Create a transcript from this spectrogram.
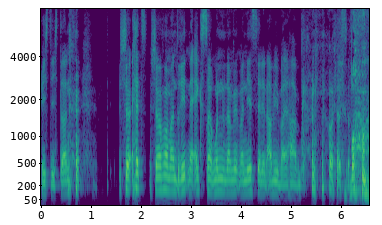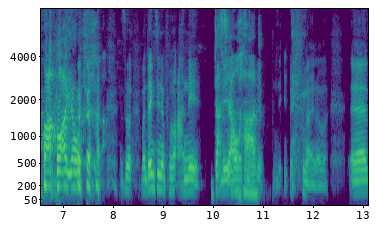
Richtig. Dann dir vor, man dreht eine extra Runde, damit man nächstes Jahr den Abiball haben kann. Oder so. Boah, yo, so. Man denkt sich in der Prüfung, ach nee. das nee, wäre auch ist hart. mir- Nee, nein, aber. Äh,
